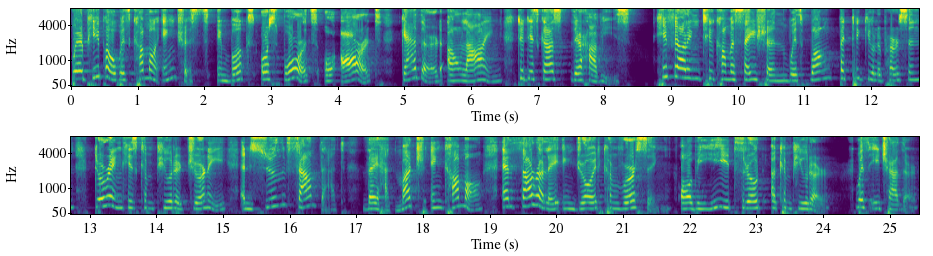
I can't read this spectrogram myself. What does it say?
where people with common interests in books or sports or art gathered online to discuss their hobbies. He fell into conversation with one particular person during his computer journey and soon found that they had much in common and thoroughly enjoyed conversing, albeit through a computer, with each other.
